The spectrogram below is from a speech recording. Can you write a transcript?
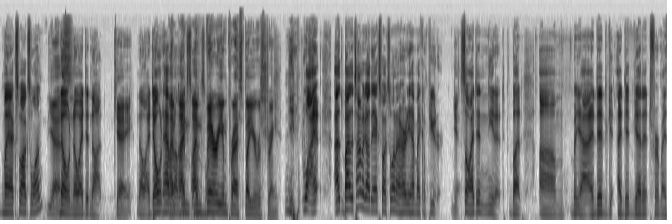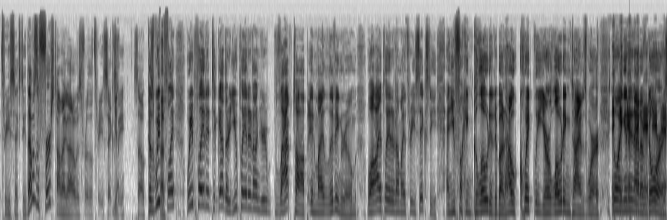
my Xbox One? Yes. No, no, I did not. okay? No, I don't have it I'm on my I'm, Xbox I'm One. very impressed by your restraint. well. I, I, by the time I got the Xbox One, I already had my computer. Yeah. So I didn't need it. But um, but yeah, I did. Get, I did get it for my 360. That was the first time I got it was for the 360. Yeah. So because we That's- play we played it together. You played it on your laptop in my living room while I played it on my 360, and you fucking gloated about how quickly your loading times were going in and out of doors.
